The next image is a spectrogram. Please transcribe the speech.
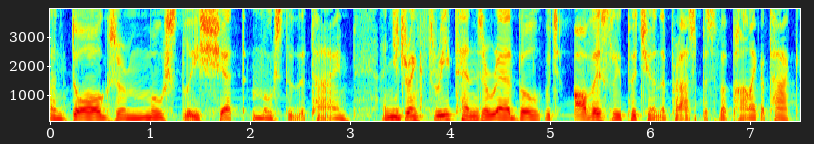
and dogs are mostly shit most of the time. And you drink three tins of Red Bull, which obviously puts you on the precipice of a panic attack,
